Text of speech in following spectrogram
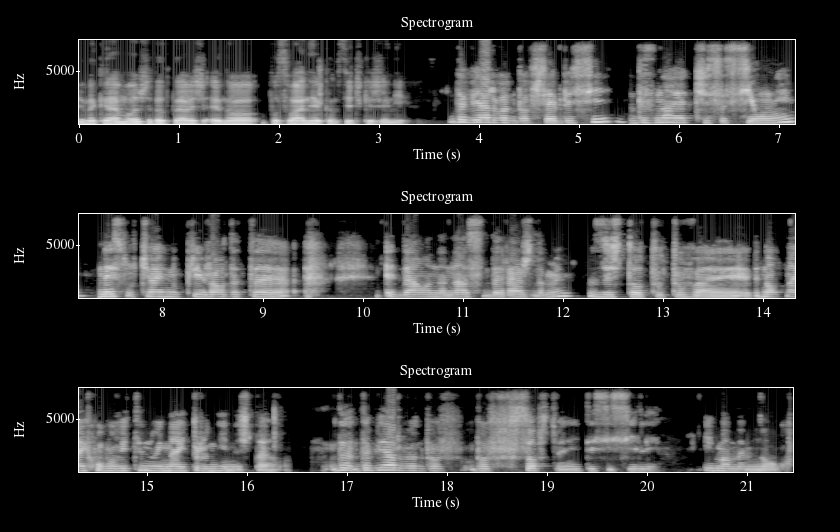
И накрая можеш да отправиш едно послание към всички жени да вярват в себе си, да знаят, че са силни. Не случайно природата е дала на нас да раждаме, защото това е едно от най-хубавите, но и най-трудни неща. да, да вярват в, в собствените си сили. Имаме много.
